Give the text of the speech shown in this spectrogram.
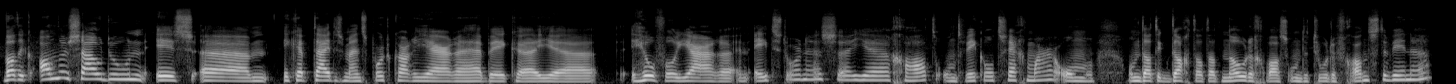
Wat ik anders zou doen is, uh, ik heb tijdens mijn sportcarrière heb ik uh, je heel veel jaren een eetstoornis uh, je gehad, ontwikkeld zeg maar, om, omdat ik dacht dat dat nodig was om de Tour de France te winnen.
